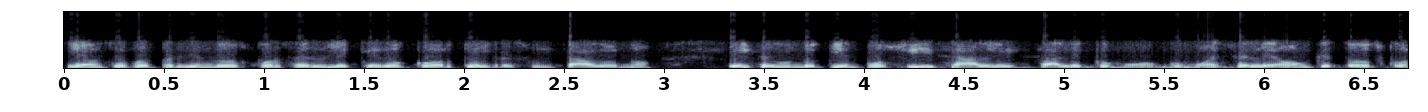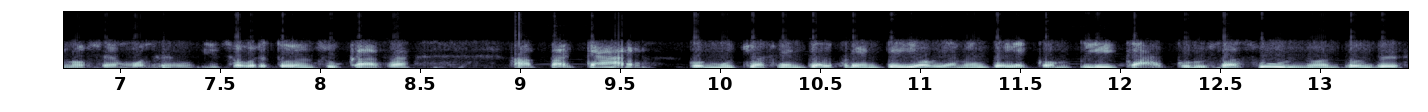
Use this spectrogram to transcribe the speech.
León se fue perdiendo 2 por 0 y le quedó corto el resultado, ¿no? El segundo tiempo sí sale, sale como, como ese León que todos conocemos y sobre todo en su casa, atacar con mucha gente al frente y obviamente le complica a Cruz Azul, ¿no? Entonces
